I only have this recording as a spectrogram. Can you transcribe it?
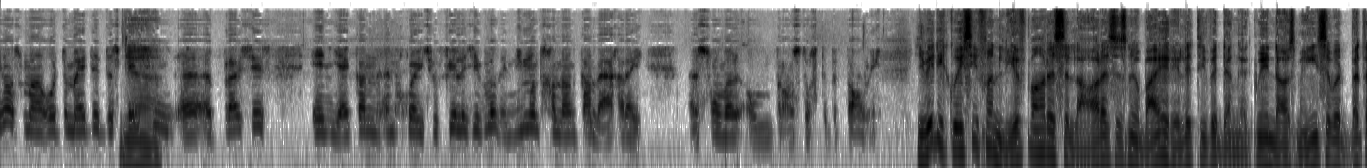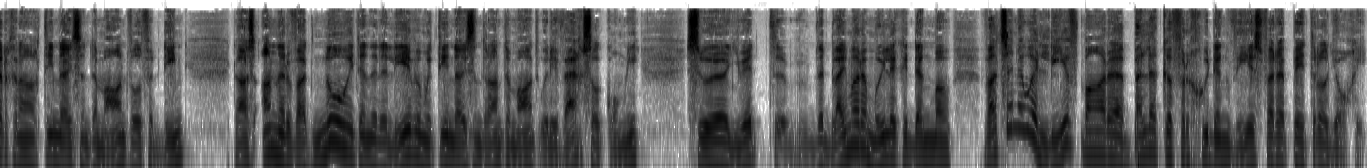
Engels maar automated dispensing 'n yeah. uh, proses en jy kan ingooi soveel as jy wil en niemand gaan dan kan wegry sonder om brandstof te betaal nie. Jy weet die kwessie van leefbare salaris is nou baie relatiewe ding. Ek meen daar's mense wat bitter graag 10000 'n maand wil verdien. Daar's ander wat nooit in hulle lewe met 10000 rand 'n maand oor die weg sal kom nie. So jy weet dit bly maar 'n moeilike ding maar wat sou nou 'n leefbare billike vergoeding wees vir 'n petroljoggie?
